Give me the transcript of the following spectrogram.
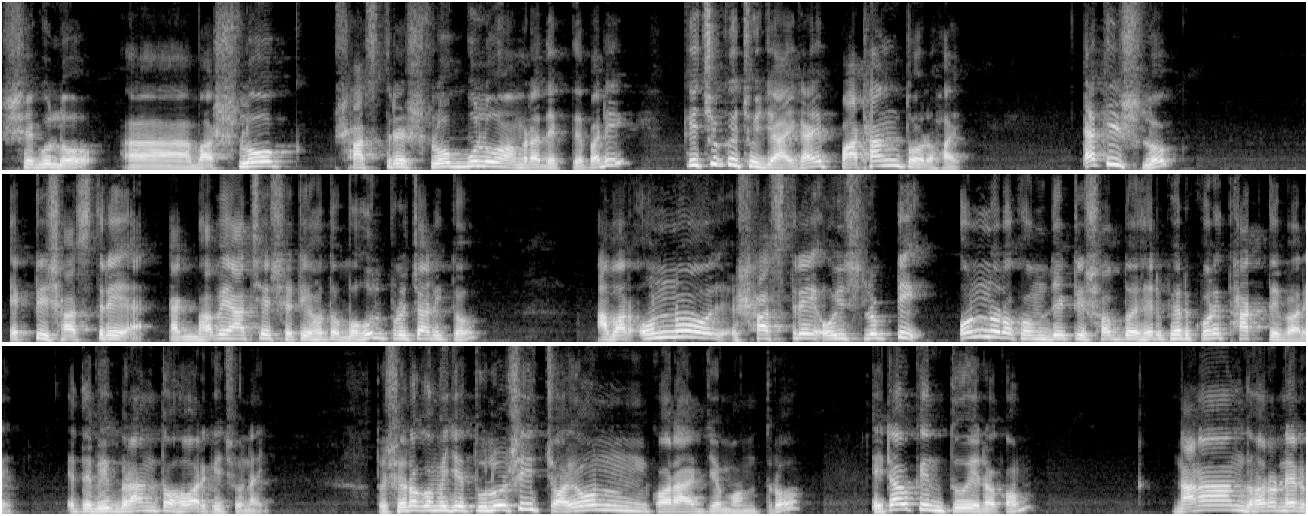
সেগুলো বা শ্লোক শাস্ত্রের শ্লোকগুলো আমরা দেখতে পারি। কিছু কিছু জায়গায় পাঠান্তর হয়। একই শ্লোক, একটি শাস্ত্রে একভাবে আছে, সেটি হয়তো বহুল প্রচারিত। আবার অন্য শাস্ত্রে ওই শ্লোকটি অন্যরকম দু একটি শব্দ হেরফের করে থাকতে পারে। এতে বিভ্রান্ত হওয়ার কিছু নাই। তো সেরকমই যে তুলসী চয়ন করার যে মন্ত্র, এটাও কিন্তু এরকম নানান ধরনের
